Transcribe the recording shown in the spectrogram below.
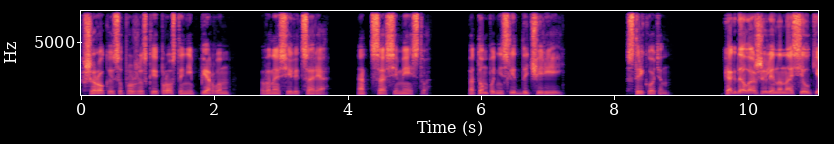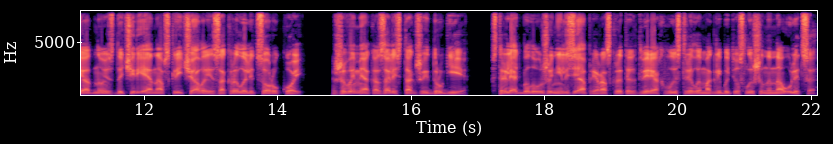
В широкой супружеской простыни первым выносили царя, отца семейства. Потом понесли дочерей. Стрекотин. Когда ложили на носилки одну из дочерей, она вскричала и закрыла лицо рукой. Живыми оказались также и другие. Стрелять было уже нельзя, при раскрытых дверях выстрелы могли быть услышаны на улице.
